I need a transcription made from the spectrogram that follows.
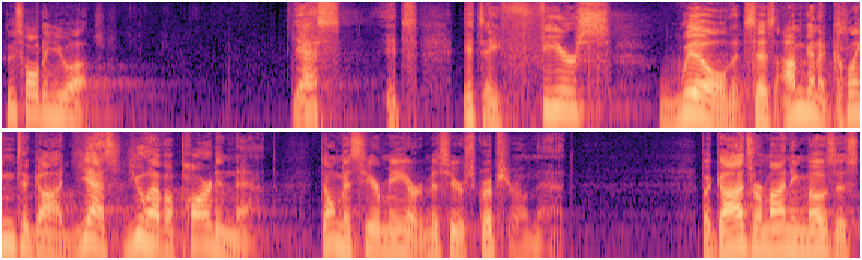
Who's holding you up? Yes, it's, it's a fierce will that says, I'm going to cling to God. Yes, you have a part in that. Don't mishear me or mishear scripture on that. But God's reminding Moses,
